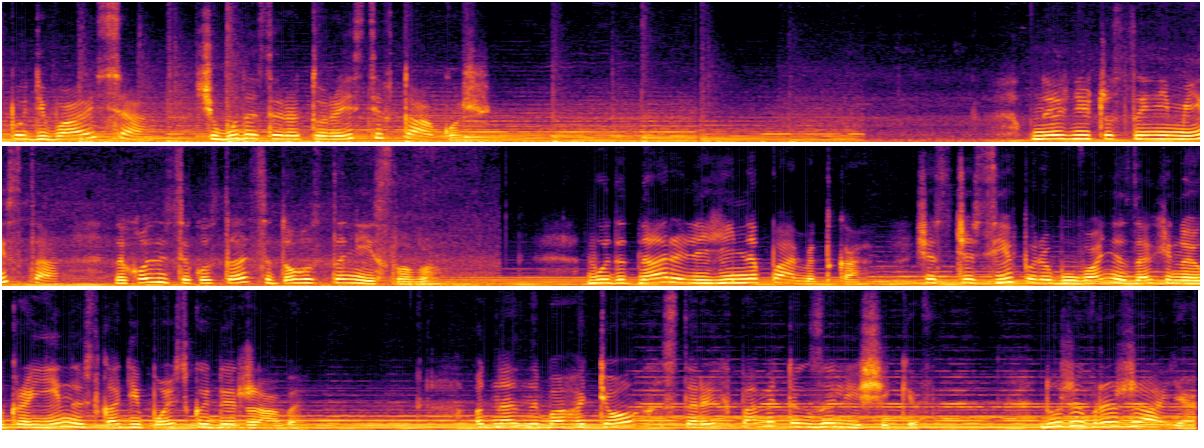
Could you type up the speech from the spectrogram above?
Сподіваюся, що буде серед туристів також. В нижній частині міста знаходиться костел святого Станіслава. Видатна релігійна пам'ятка ще з часів перебування Західної України в складі польської держави. Одна з небагатьох старих пам'яток заліщиків. Дуже вражає.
